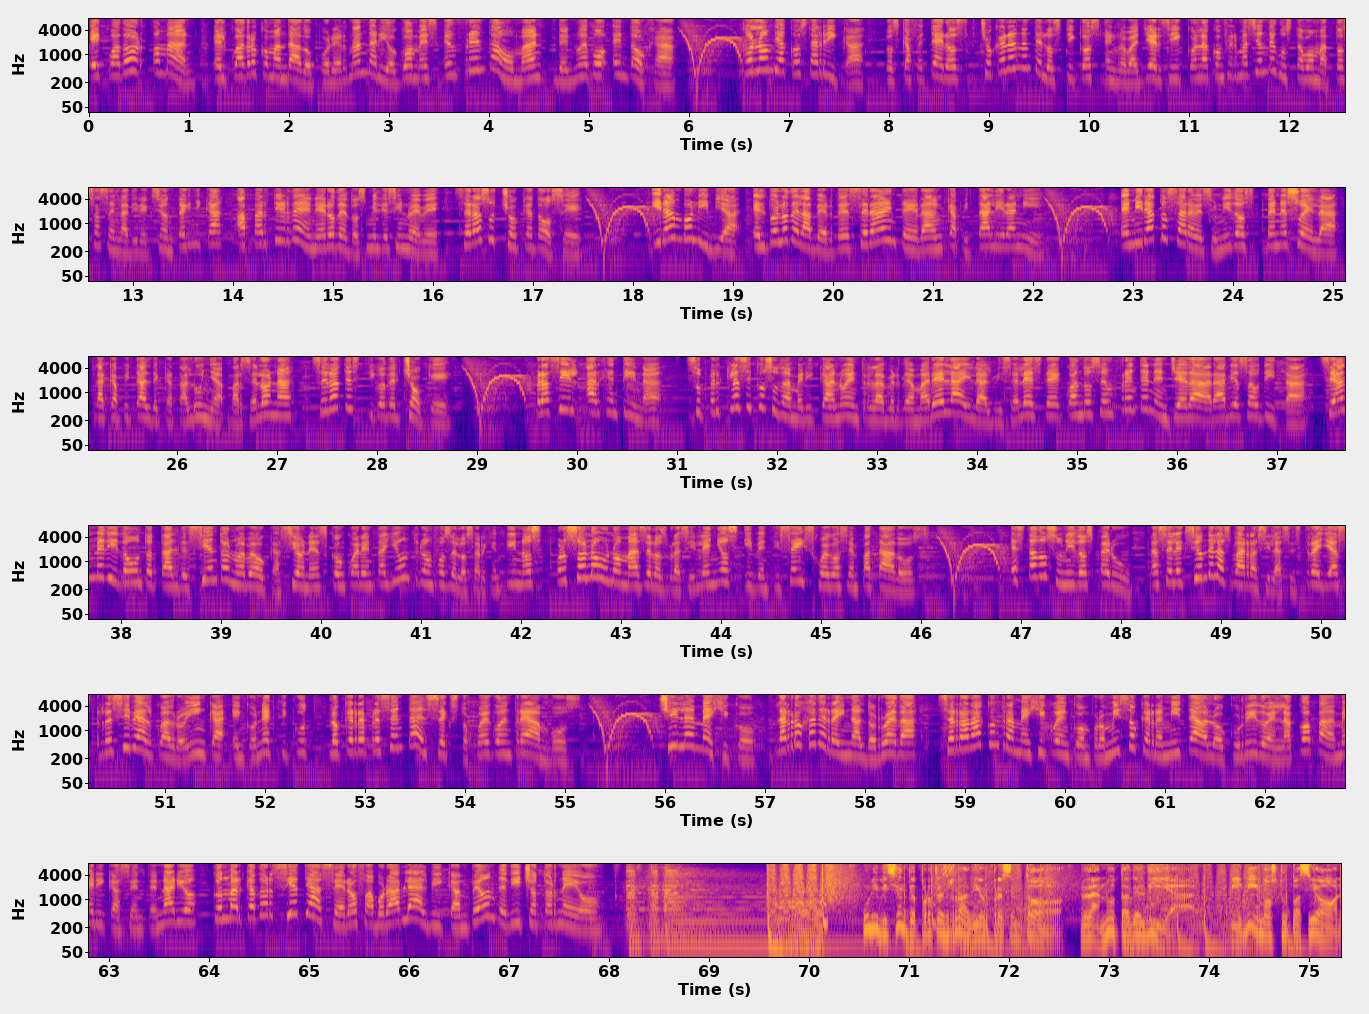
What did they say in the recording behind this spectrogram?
Ecuador-Oman. El cuadro comandado por Hernán Darío Gómez enfrenta a Oman de nuevo en Doha. Colombia-Costa Rica. Los cafeteros chocarán ante los ticos en Nueva Jersey con la confirmación de Gustavo Matosas en la dirección técnica a partir de enero de 2019. Será su choque 12. Irán-Bolivia. El duelo de la verde será en Teherán, capital iraní. Emiratos Árabes Unidos, Venezuela, la capital de Cataluña, Barcelona, será testigo del choque. Brasil, Argentina. Superclásico sudamericano entre la verde amarela y la albiceleste cuando se enfrenten en Jeddah, Arabia Saudita. Se han medido un total de 109 ocasiones con 41 triunfos de los argentinos por solo uno más de los brasileños y 26 juegos empatados. Estados Unidos, Perú. La selección de las barras y las estrellas recibe al cuadro Inca en Connecticut, lo que representa el sexto juego entre ambos. Chile, México. La Roja de Reinaldo Rueda cerrará contra México en compromiso que remite a lo ocurrido en la Copa América Centenario con marcador 7 a 0 favorable al bicampeón de dicho torneo. Univisión Deportes Radio presentó La Nota del Día. Vivimos tu pasión.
